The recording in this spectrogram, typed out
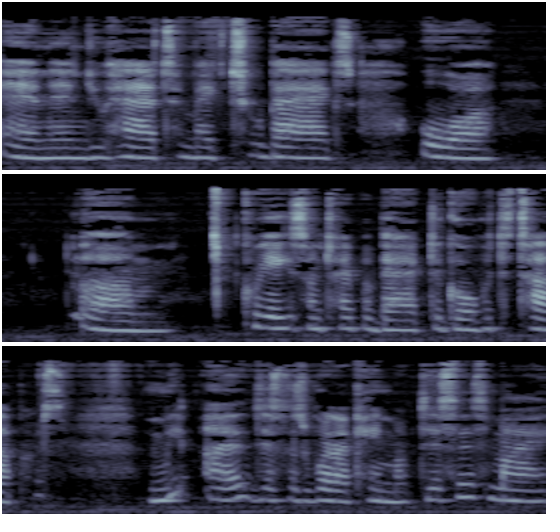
and then you had to make two bags or um, create some type of bag to go with the toppers. Me, I, this is what I came up. This is my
